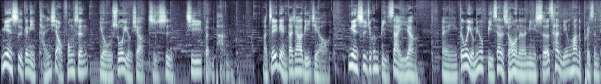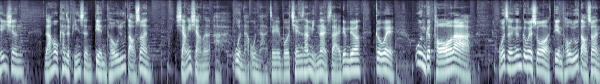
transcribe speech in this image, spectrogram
面试跟你谈笑风生，有说有笑，只是基本盘啊，这一点大家要理解哦。面试就跟比赛一样，哎，各位有没有比赛的时候呢？你舌灿莲花的 presentation，然后看着评审点头如捣蒜，想一想呢啊，问啊问啊，这一波前三名奈赛对不对？各位问个头啦！我只能跟各位说，点头如捣蒜，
